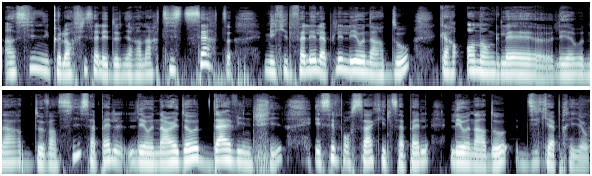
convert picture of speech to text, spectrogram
un signe que leur fils allait devenir un artiste certes, mais qu'il fallait l'appeler Leonardo. Car en anglais euh, Léonard de Vinci s'appelle Leonardo da Vinci. Et c'est pour ça qu'il s'appelle Leonardo DiCaprio.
